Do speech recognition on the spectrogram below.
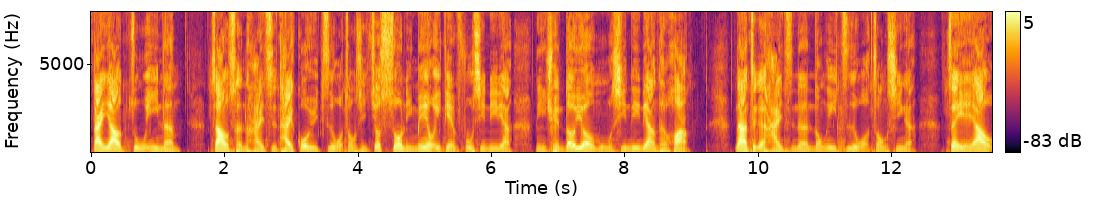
但要注意呢，造成孩子太过于自我中心。就是说，你没有一点父性力量，你全都用母性力量的话，那这个孩子呢，容易自我中心啊，这也要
